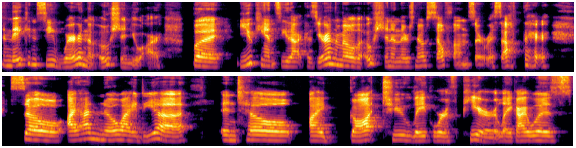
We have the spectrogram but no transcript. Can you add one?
and they can see where in the ocean you are. But you can't see that because you're in the middle of the ocean and there's no cell phone service out there. So I had no idea until I got to Lake Worth Pier. Like I was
